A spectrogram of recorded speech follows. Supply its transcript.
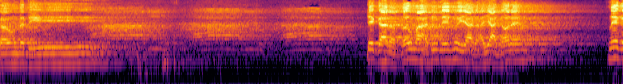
ကုန်တည်းတစ်ကတော့သုံးပါအတူနေခွင့်ရတာအရတော်တယ်နှစ်က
